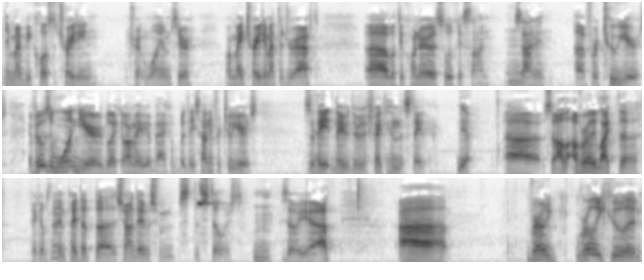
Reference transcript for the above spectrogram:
they might be close to trading Trent Williams here, or may trade him at the draft uh, with the Cornelius Lucas sign signing uh, for two years. If it was a one year, it'd be like oh maybe a backup, but they signed him for two years, so they they they're expecting him to stay there. Yeah. Uh, so I, I really like the pickups, and then picked up uh, Sean Davis from the Steelers. Mhm. So yeah, I, uh, really really good,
